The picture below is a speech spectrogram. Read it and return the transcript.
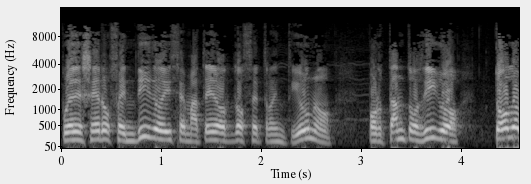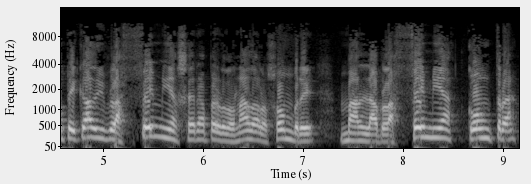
puede ser ofendido, dice Mateo 12:31. Por tanto os digo, todo pecado y blasfemia será perdonado a los hombres, mas la blasfemia contra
